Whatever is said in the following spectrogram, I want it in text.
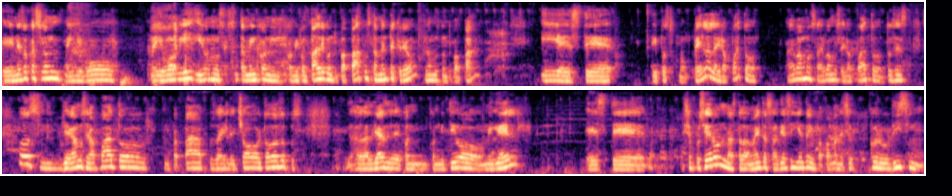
en esa ocasión me llevó, me llevó a mí, íbamos también con, con mi compadre, con tu papá, justamente creo, íbamos con tu papá, y este, y pues pela la Irapuato, ahí vamos, ahí vamos a Irapuato, entonces, pues llegamos a Irapuato, mi papá, pues ahí le echó y todo eso, pues al, día con, con mi tío Miguel, este, se pusieron hasta las manitas al día siguiente mi papá amaneció crudísimo,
